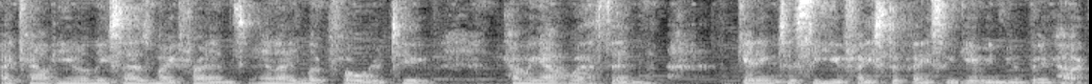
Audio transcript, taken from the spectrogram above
I count you and Lisa as my friends, and I look forward to coming out west and getting to see you face to face and giving you a big hug.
